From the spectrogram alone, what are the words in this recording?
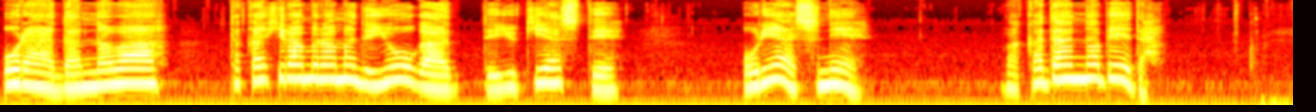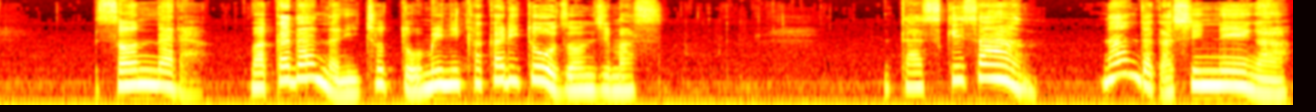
おら旦那は高平村まで用があって行きやして、おりゃしねえ。若旦那べえだ。そんなら若旦那にちょっとお目にかかりとう存じます。助けさん、なんだか知んねえが、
